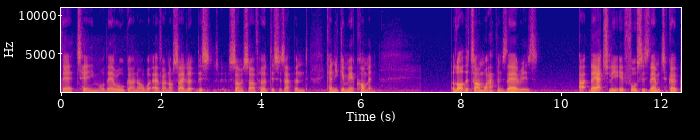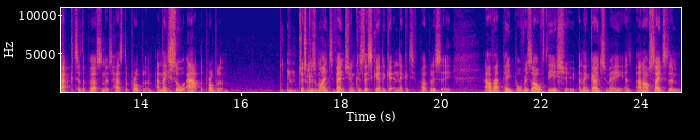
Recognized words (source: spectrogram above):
their team or their organ or whatever, and I'll say, "Look, this so and so. I've heard this has happened. Can you give me a comment?" A lot of the time, what happens there is uh, they actually it forces them to go back to the person that has the problem, and they sort out the problem just because mm. of my intervention because they're scared of getting negative publicity. I've had people resolve the issue and then go to me and, and I'll say to them,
